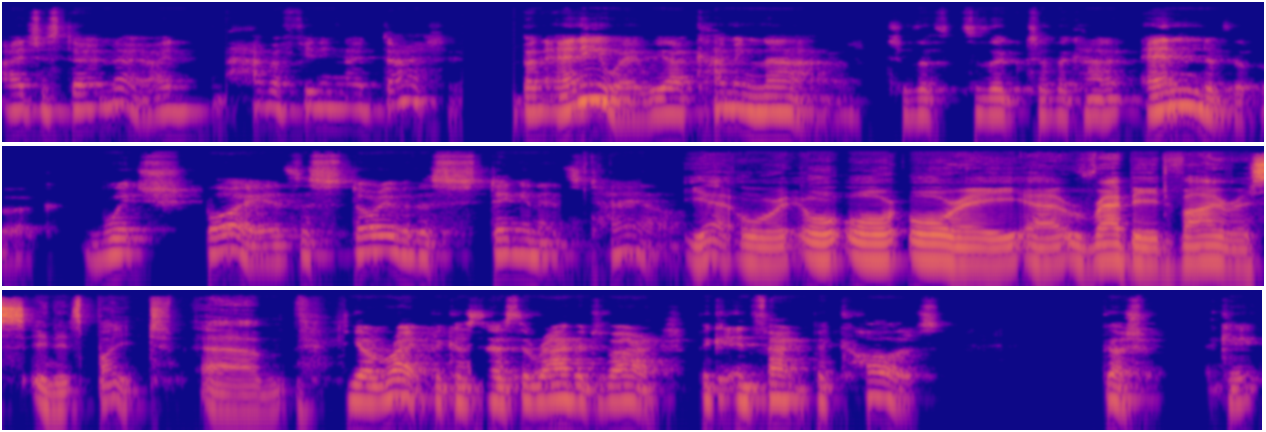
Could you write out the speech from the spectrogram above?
I just don't know. I have a feeling I doubt it. But anyway, we are coming now to the to the to the kind of end of the book, which boy it's a story with a sting in its tail. Yeah, or or or, or a uh, rabid virus in its bite. Um, You're right because there's the rabid virus. In fact, because, gosh, okay,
